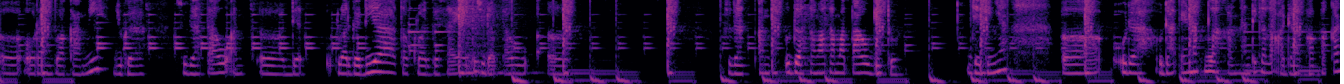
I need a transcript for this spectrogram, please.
uh, orang tua kami juga sudah tahu uh, de, keluarga dia atau keluarga saya itu sudah tahu uh, sudah udah sama-sama tahu gitu. Jadinya uh, udah udah enak lah kan. Nanti kalau ada apa-apa kan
